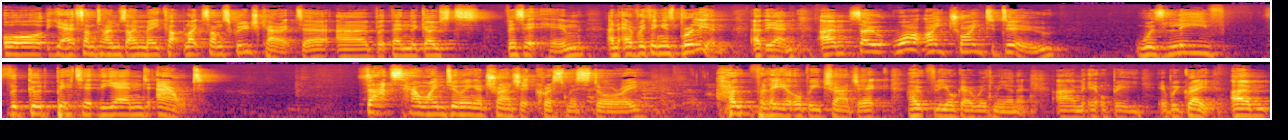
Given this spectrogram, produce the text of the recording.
or yeah, sometimes I make up like some Scrooge character, uh, but then the ghosts visit him and everything is brilliant at the end. Um, so what I tried to do was leave the good bit at the end out. That's how I'm doing a tragic Christmas story. Hopefully it'll be tragic. Hopefully you'll go with me in it. Um, it'll be it'll be great. Um,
